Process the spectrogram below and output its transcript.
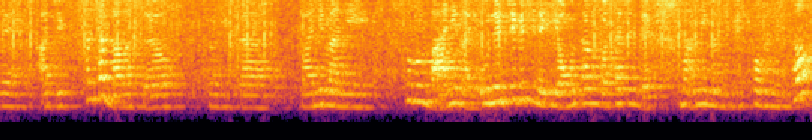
네, 아직 한참 남았어요. 그러니까 많이 많이 소문 많이 많이 오늘 찍으시는 이 영상과 사진들 많이 많이 배포하면서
